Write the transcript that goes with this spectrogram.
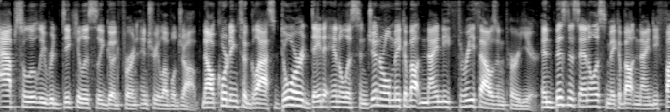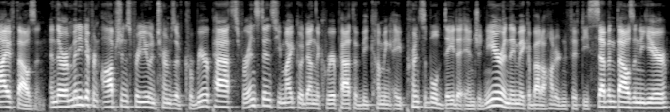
absolutely ridiculously good for an entry-level job. Now, according to Glassdoor, data analysts in general make about 93,000 dollars per year, and business analysts make about 95,000. dollars And there are many different options for you in terms of career paths. For instance, you might go down the career path of becoming a principal data engineer and they make about 157,000 a year.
